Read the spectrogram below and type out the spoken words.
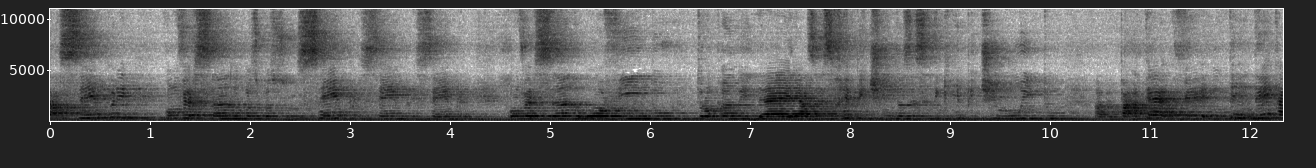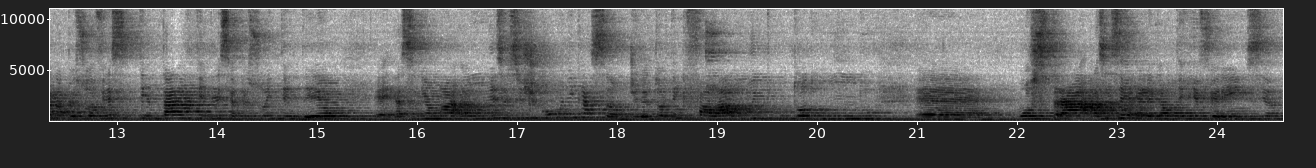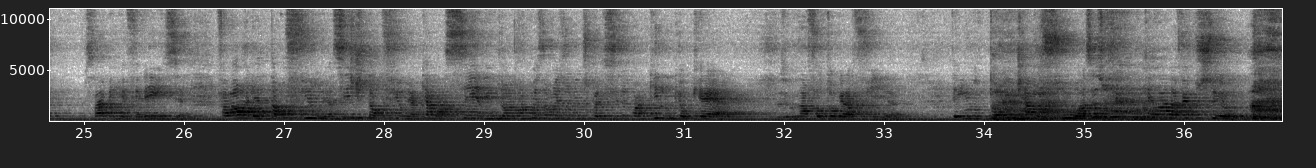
estar tá sempre conversando com as pessoas, sempre, sempre, sempre conversando, ouvindo, trocando ideia, às vezes repetindo, às vezes você tem que repetir muito, até ver, entender cada pessoa, ver se, tentar entender se a pessoa entendeu. É, assim, é, uma, é um exercício de comunicação. O diretor tem que falar muito com todo mundo, é, mostrar, às vezes é, é legal ter referência, sabe referência? Falar, olha, tal filme, assiste tal filme, aquela cena, então é uma coisa mais parecida com aquilo que eu quero, por exemplo, na fotografia. Tem um tom de azul, às vezes o filme não tem nada a ver com o seu,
